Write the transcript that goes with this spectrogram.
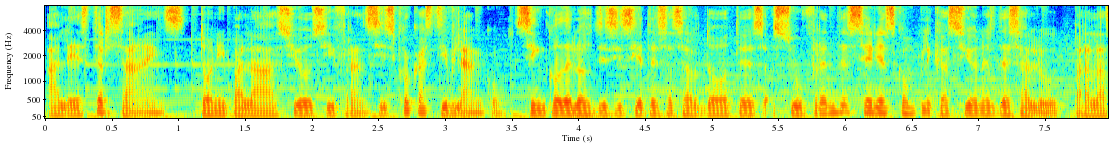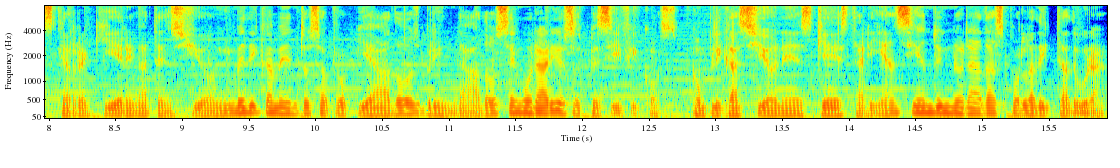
Alester Sainz, Tony Palacios y Francisco Castiblanco. Cinco de los 17 sacerdotes sufren de serias complicaciones de salud, para las que requieren atención y medicamentos apropiados brindados en horarios específicos. Complicaciones que estarían siendo ignoradas por la dictadura.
